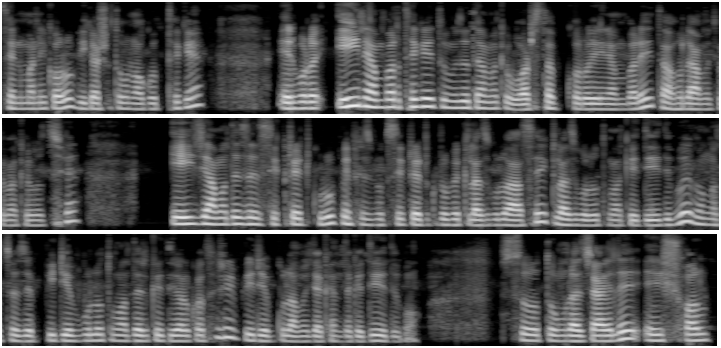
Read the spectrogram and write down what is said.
সেন্ড মানি করো, বিকাশ অথবা নগদ থেকে। এরপরে এই নাম্বার থেকেই তুমি যদি আমাকে হোয়াটসঅ্যাপ করো এই নাম্বারেই তাহলে আমি তোমাকে হচ্ছে এই যে আমাদের যে সিক্রেট গ্রুপ Facebook সিক্রেট গ্রুপে ক্লাসগুলো আছে এই ক্লাসগুলো তোমাকে দিয়ে দিব এবং হচ্ছে যে পিডিএফগুলো তোমাদেরকে দেওয়ার কথা সেই পিডিএফগুলো আমি এখান থেকে দিয়ে দিব। সো তোমরা চাইলে এই স্বল্প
